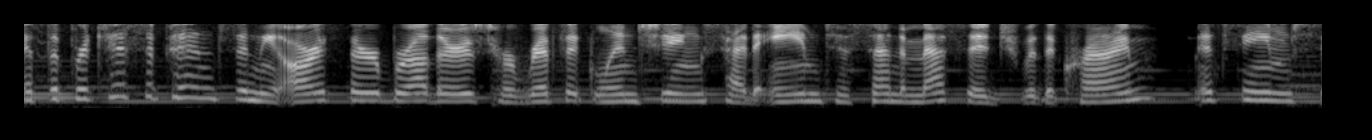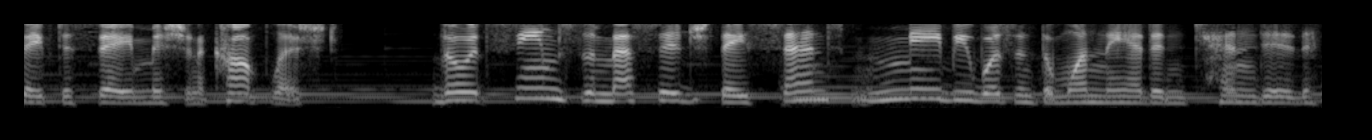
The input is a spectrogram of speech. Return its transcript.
If the participants in the Arthur brothers' horrific lynchings had aimed to send a message with the crime, it seems safe to say mission accomplished. Though it seems the message they sent maybe wasn't the one they had intended.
